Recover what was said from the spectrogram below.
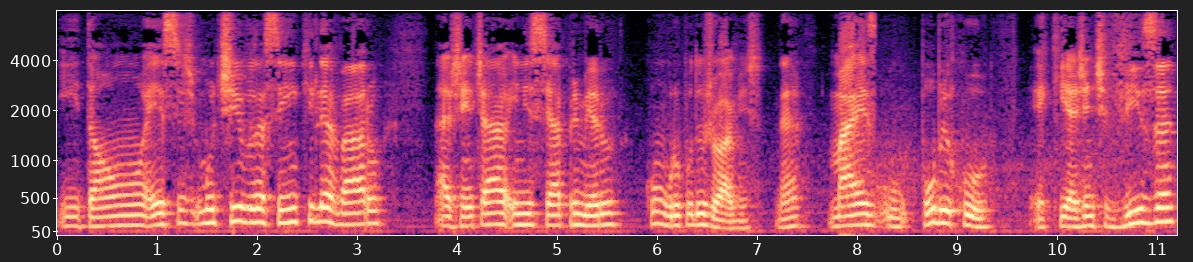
Então, esses motivos assim que levaram a gente a iniciar primeiro com o grupo dos jovens, né? Mas o público é que a gente visa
